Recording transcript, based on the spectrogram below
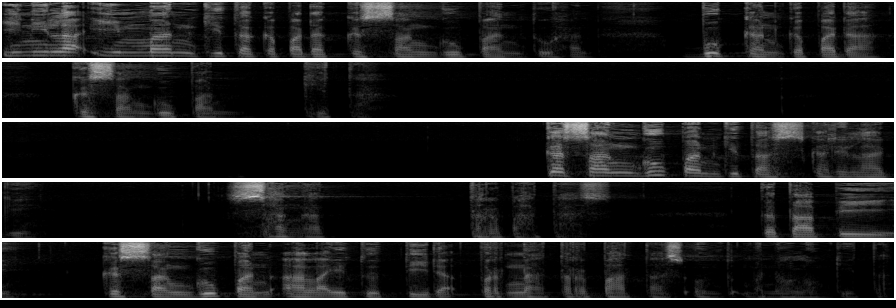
Inilah iman kita kepada kesanggupan Tuhan, bukan kepada kesanggupan kita. Kesanggupan kita sekali lagi sangat terbatas. Tetapi kesanggupan Allah itu tidak pernah terbatas untuk menolong kita.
